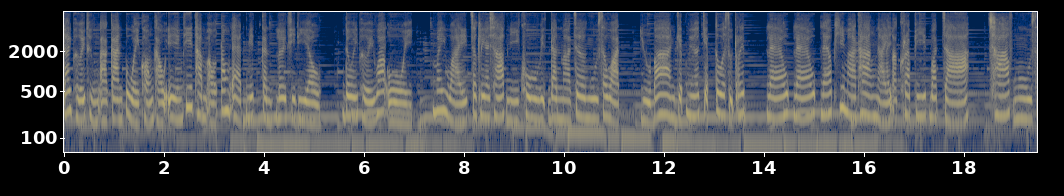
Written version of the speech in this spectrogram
ได้เผยถึงอาการป่วยของเขาเองที่ทำเอาต้องแอดมิดกันเลยทีเดียว โดยเผยว่าโอย ไม่ไหวจะเคลียร์ชาร์ปหนีโควิดดันมาเจองูสวัสดอยู่บ้านเก็บเนื้อเก็บตัวสุดฤทธิ์แล้วแล้วแล้วพี่มาทางไหนอะครับพีทวัดจ๋าชาร์ฟงูส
